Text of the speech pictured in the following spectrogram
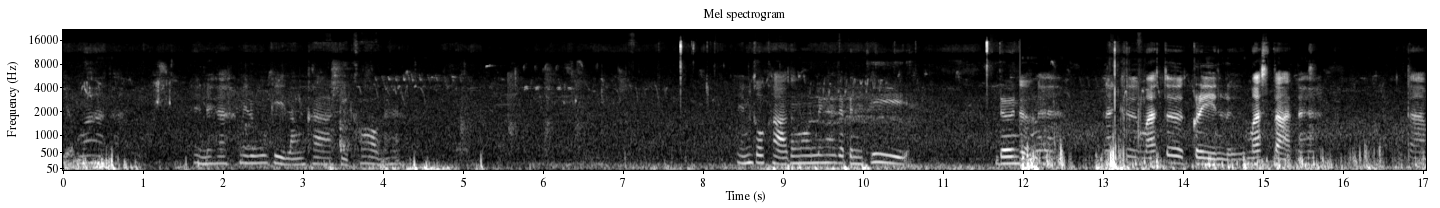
เยอะมากค่ะ เห็นไหมคะ ไม่รู้กี่ห ลังคาสี่ข้อนะฮะเห็นขาวๆตรงโน้นไหมคะจะเป็นที่เดินเหลืองนะฮะนั่นคือมาสเตอร์กรีนหรือมัสตาร์ดนะฮะตาม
